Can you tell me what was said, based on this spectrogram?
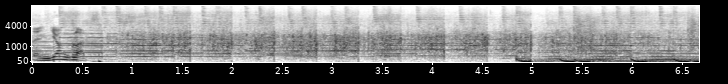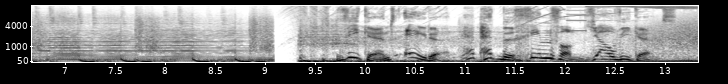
en Youngblood. Weekend Ede. Het begin van jouw weekend.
